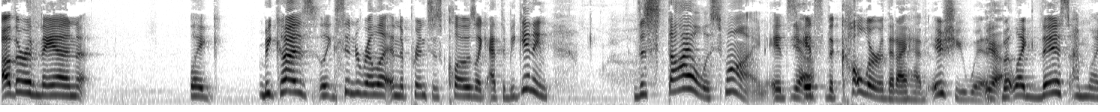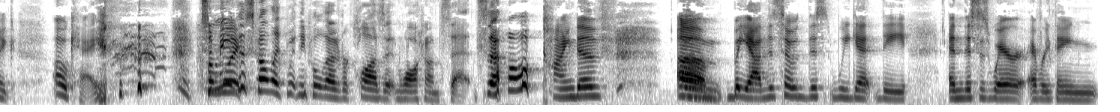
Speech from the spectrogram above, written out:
other than like because like Cinderella and the Prince's clothes like at the beginning the style is fine. It's Yeah. it's the color that I have issue with. Yeah. But like this I'm like okay. to I'm me, like, this felt like Whitney pulled out of her closet and walked on set. So kind of um, but yeah, this, so this we get the and this is where everything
